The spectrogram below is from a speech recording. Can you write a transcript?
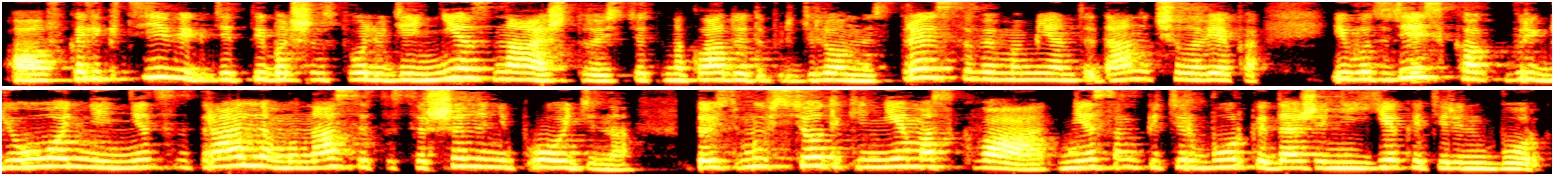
а, в коллективе, где ты большинство людей не знаешь, то есть это накладывает определенные стрессовые моменты да, на человека. И вот здесь, как в регионе, не центральном, у нас это совершенно не пройдено. То есть мы все-таки не Москва, не Санкт-Петербург и даже не Екатеринбург.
